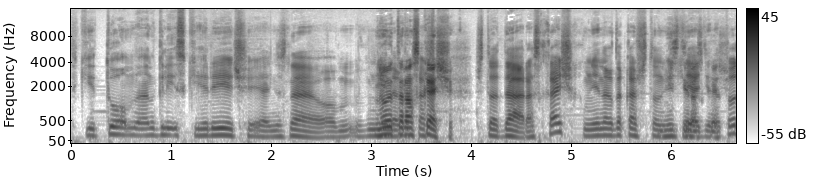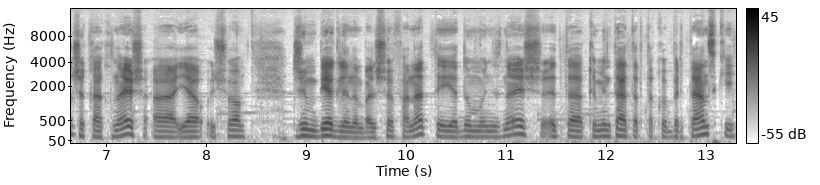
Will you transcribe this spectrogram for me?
такие томные английские речи, я не знаю. Ну, это кажется, рассказчик. что да, рассказчик, мне иногда кажется, что он Некий везде один и рассказчик. тот же, как, знаешь, а, я еще Джим Беглина большой фанат, ты, я думаю, не знаешь, это комментатор такой британский,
